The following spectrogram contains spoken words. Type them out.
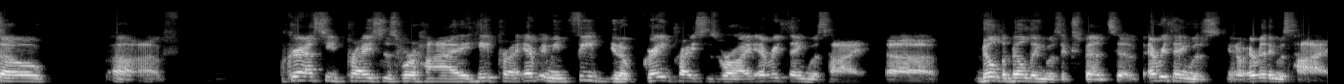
so uh, grass seed prices were high. Hay price, I mean, feed, you know, grain prices were high. Everything was high. Uh, build a building was expensive. Everything was, you know, everything was high.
